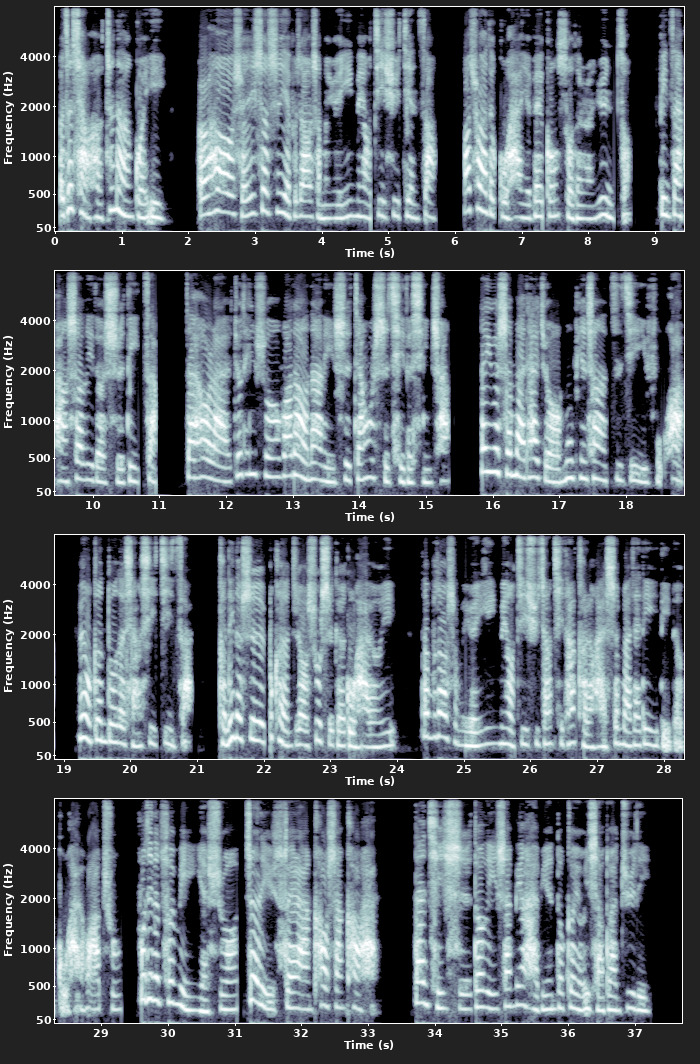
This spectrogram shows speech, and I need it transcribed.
而这巧合真的很诡异。而后水利设施也不知道什么原因没有继续建造，挖出来的骨骸也被公所的人运走，并在旁设立的实地葬。再后来就听说挖到的那里是江户时期的刑场，但因为深埋太久，木片上的字迹已腐化，没有更多的详细记载。肯定的是，不可能只有数十个骨骸而已。但不知道什么原因，没有继续将其他可能还深埋在地底的骨骸挖出。附近的村民也说，这里虽然靠山靠海，但其实都离山边、海边都各有一小段距离。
